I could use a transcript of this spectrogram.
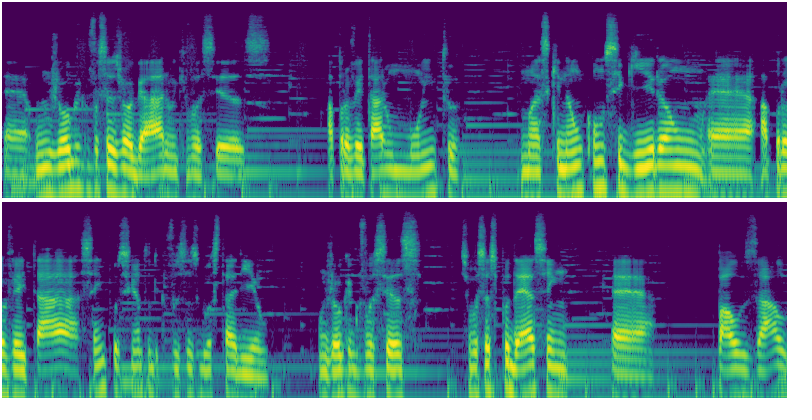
é, um jogo que vocês jogaram, que vocês aproveitaram muito, mas que não conseguiram é, aproveitar 100% do que vocês gostariam. Um jogo que vocês, se vocês pudessem é, pausar o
